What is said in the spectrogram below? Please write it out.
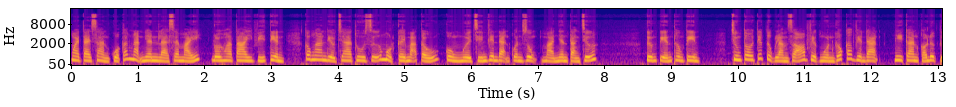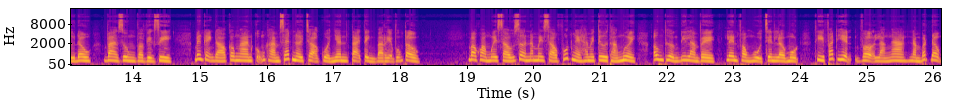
ngoài tài sản của các nạn nhân là xe máy, đôi hoa tai, ví tiền, công an điều tra thu giữ một cây mã tấu cùng 19 viên đạn quân dụng mà nhân tàng trữ. Tướng Tiến thông tin, Chúng tôi tiếp tục làm rõ việc nguồn gốc các viên đạn, nghi can có được từ đâu và dùng vào việc gì. Bên cạnh đó, công an cũng khám xét nơi trọ của Nhân tại tỉnh Bà Rịa Vũng Tàu. Vào khoảng 16 giờ 56 phút ngày 24 tháng 10, ông Thường đi làm về, lên phòng ngủ trên lầu 1 thì phát hiện vợ là Nga nằm bất động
